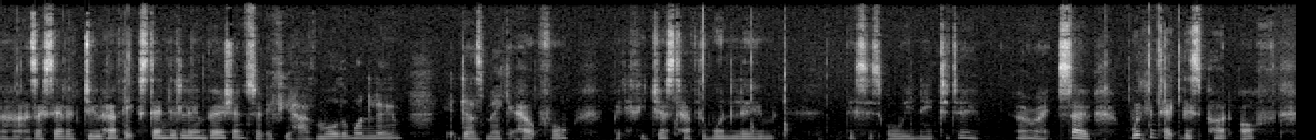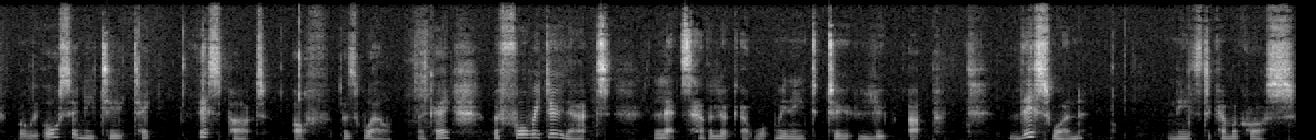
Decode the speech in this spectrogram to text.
Uh, as I said, I do have the extended loom version, so if you have more than one loom, it does make it helpful. But if you just have the one loom, this is all you need to do. Alright, so we can take this part off, but we also need to take this part off as well. Okay, before we do that, let's have a look at what we need to loop up. This one needs to come across.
